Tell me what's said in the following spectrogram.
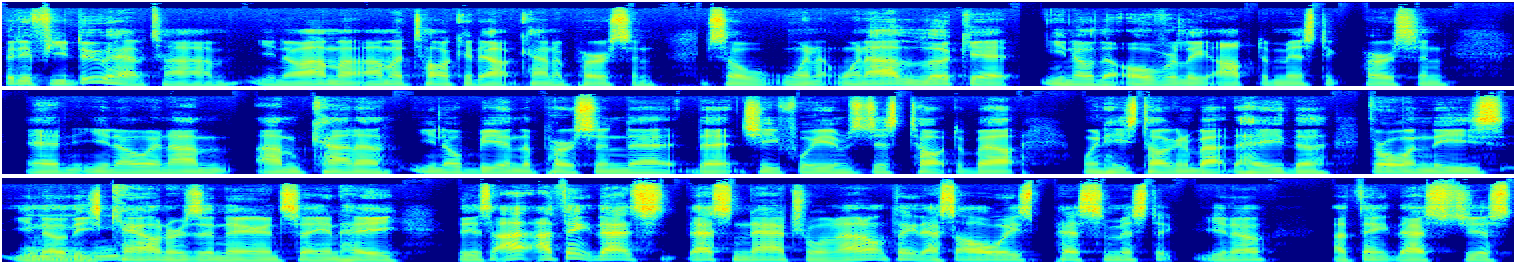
but if you do have time, you know, I'm a, I'm a talk it out kind of person. So when, when I look at, you know, the overly optimistic person, and you know, and I'm, I'm kind of, you know, being the person that that Chief Williams just talked about when he's talking about, hey, the throwing these, you know, these Mhm. counters in there and saying, hey, this. I, I think that's that's natural, and I don't think that's always pessimistic. You know, I think that's just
